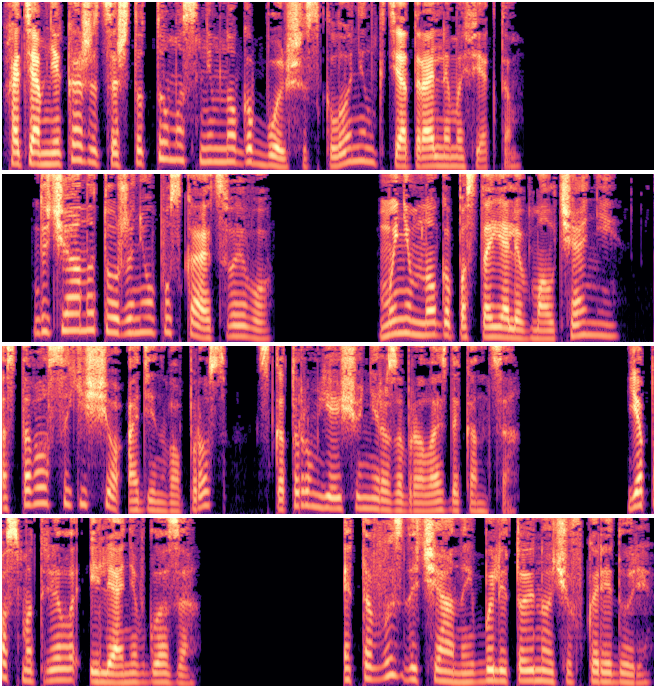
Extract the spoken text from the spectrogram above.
Хотя мне кажется, что Томас немного больше склонен к театральным эффектам. Дачиана тоже не упускает своего. Мы немного постояли в молчании. Оставался еще один вопрос, с которым я еще не разобралась до конца. Я посмотрела Ильяне в глаза. Это вы с Дачианой были той ночью в коридоре?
